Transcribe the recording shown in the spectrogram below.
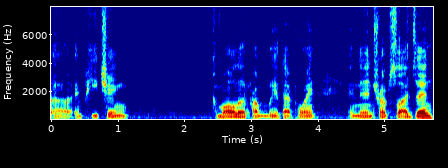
uh, impeaching Kamala probably at that point, and then Trump slides in,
